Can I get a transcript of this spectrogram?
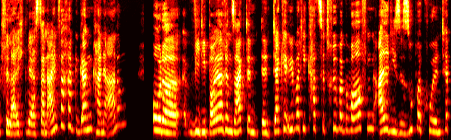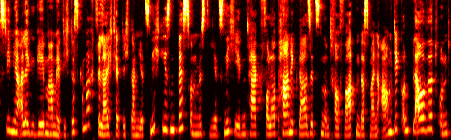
vielleicht wäre es dann einfacher gegangen, keine Ahnung. Oder wie die Bäuerin sagt, den Decke über die Katze drüber geworfen. All diese super coolen Tipps, die mir alle gegeben haben, hätte ich das gemacht. Vielleicht hätte ich dann jetzt nicht diesen Biss und müsste jetzt nicht jeden Tag voller Panik da sitzen und darauf warten, dass mein Arm dick und blau wird und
